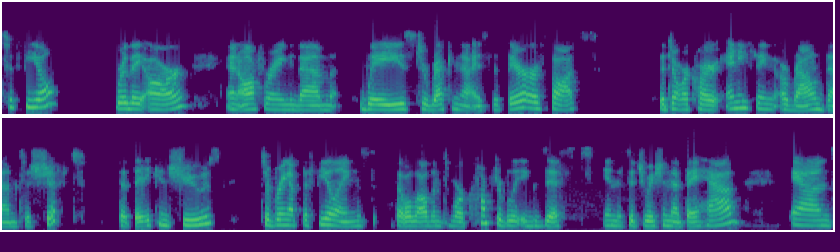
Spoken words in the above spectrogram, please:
to feel where they are and offering them ways to recognize that there are thoughts that don't require anything around them to shift, that they can choose to bring up the feelings that will allow them to more comfortably exist in the situation that they have. And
